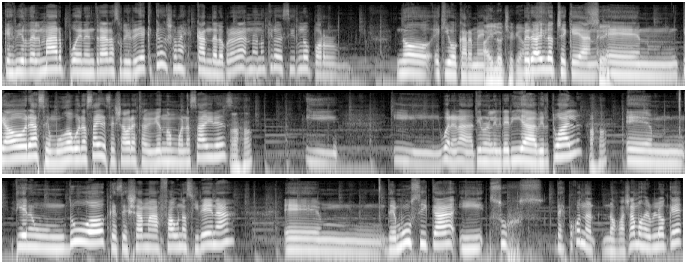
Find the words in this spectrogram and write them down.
que es Vir del Mar, pueden entrar a su librería, que creo que se llama Escándalo, pero ahora no, no quiero decirlo por no equivocarme. Ahí lo chequeamos. Pero ahí lo chequean. Sí. Que ahora se mudó a Buenos Aires, ella ahora está viviendo en Buenos Aires. Ajá, Y, y bueno, nada, tiene una librería virtual. ajá. Em, tiene un dúo que se llama Fauno Sirena em, de música y sus después cuando nos vayamos del bloque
